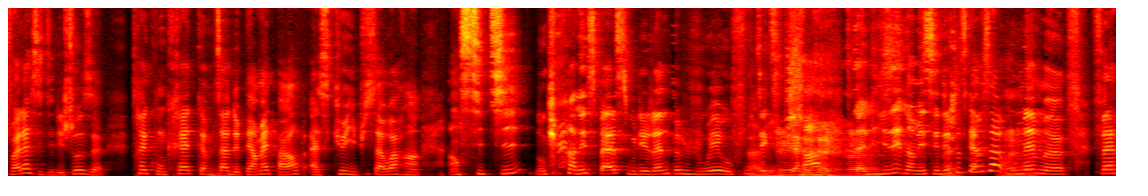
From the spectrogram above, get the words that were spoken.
voilà, c'était des choses très concrètes comme ça, mhm. de permettre, par exemple, à ce qu'il puisse avoir un, un city, donc un espace où les jeunes peuvent jouer au foot, ah etc. Stabiliser. Non, mais c'est des choses comme ça, ou même faire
